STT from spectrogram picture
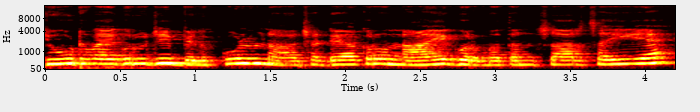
ਝੂਠ ਵਾਹਿਗੁਰੂ ਜੀ ਬਿਲਕੁਲ ਨਾ ਛੱਡਿਆ ਕਰੋ, ਨਾ ਇਹ ਗੁਰਮਤ ਅਨੁਸਾਰ ਸਹੀ ਹੈ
